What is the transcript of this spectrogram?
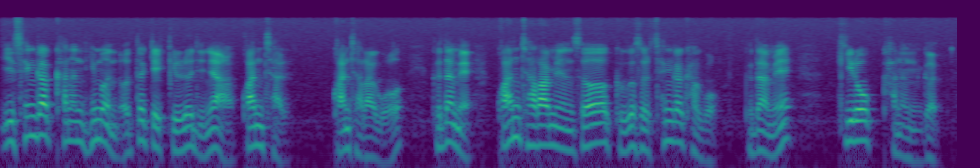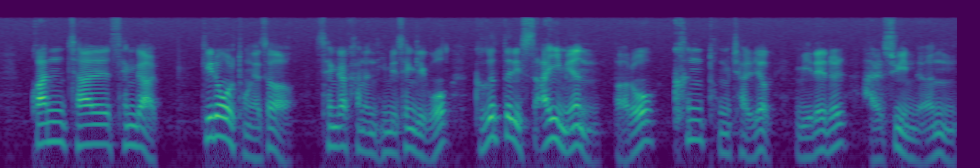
이 생각하는 힘은 어떻게 길러지냐? 관찰, 관찰하고 그 다음에 관찰하면서 그것을 생각하고 그 다음에 기록하는 것 관찰, 생각, 기록을 통해서 생각하는 힘이 생기고 그것들이 쌓이면 바로 큰 통찰력, 미래를 알 수 있는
